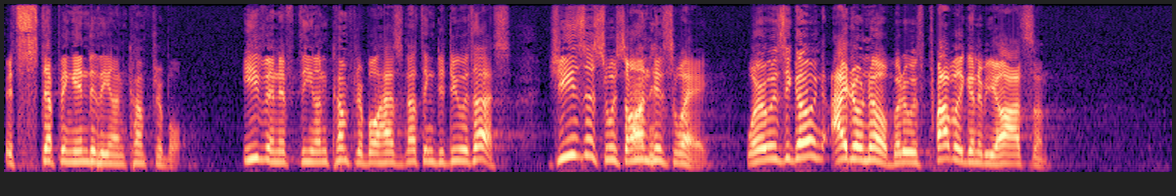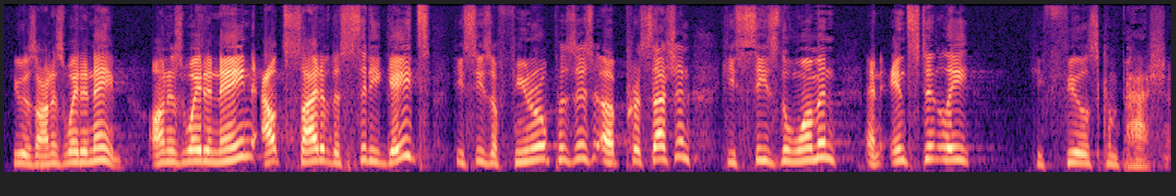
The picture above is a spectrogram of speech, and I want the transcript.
It's stepping into the uncomfortable, even if the uncomfortable has nothing to do with us. Jesus was on his way. Where was he going? I don't know, but it was probably going to be awesome. He was on his way to Nain. On his way to Nain, outside of the city gates, he sees a funeral position, uh, procession. He sees the woman, and instantly he feels compassion.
